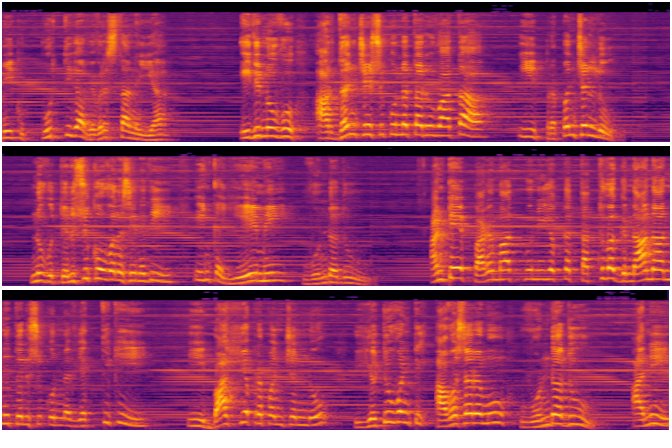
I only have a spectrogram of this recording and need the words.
నీకు పూర్తిగా వివరిస్తానయ్యా. ఇది నువ్వు అర్థం చేసుకున్న తరువాత ఈ ప్రపంచంలో నువ్వు తెలుసుకోవలసినది ఇంకా ఏమీ ఉండదు. అంటే పరమాత్ముని యొక్క తత్వ జ్ఞానాన్ని తెలుసుకున్న వ్యక్తికి ఈ బాహ్య ప్రపంచంలో ఎటువంటి అవసరము ఉండదు. అని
